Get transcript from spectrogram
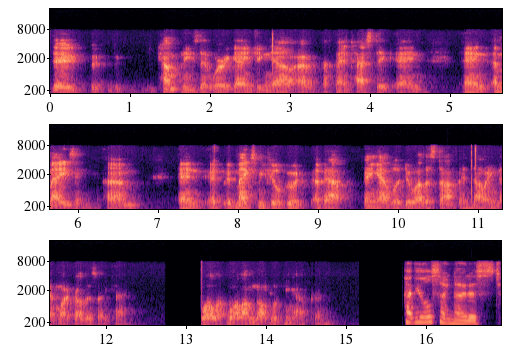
the, the, companies that we're engaging now are, are fantastic and and amazing. Um, and it, it makes me feel good about being able to do other stuff and knowing that my brother's okay while while I'm not looking after him. Have you also noticed?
